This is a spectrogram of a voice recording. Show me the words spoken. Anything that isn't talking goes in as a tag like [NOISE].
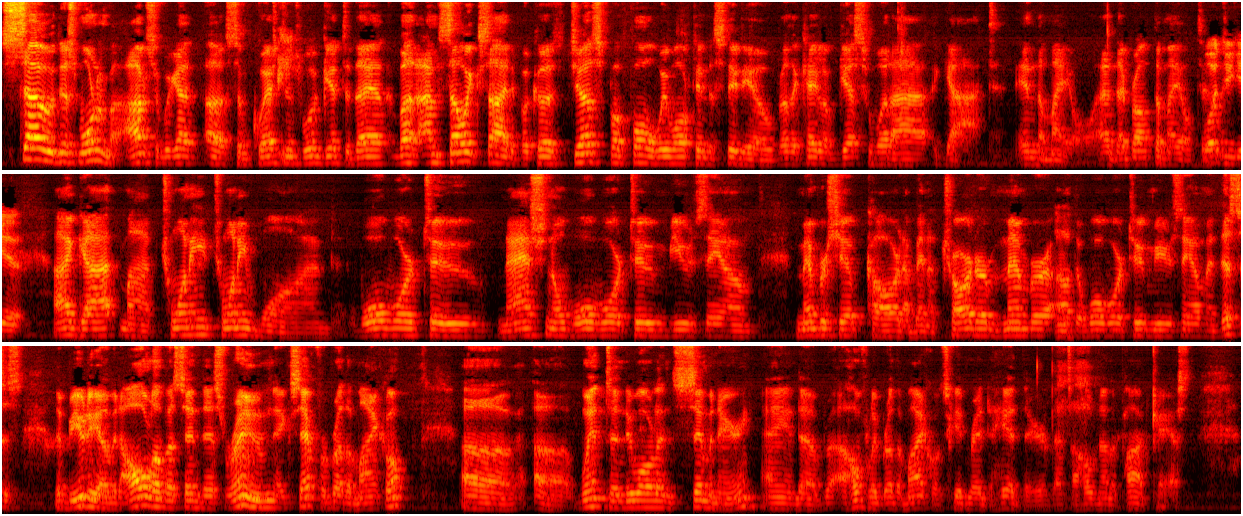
so this morning, obviously, we got uh, some questions. We'll get to that. But I'm so excited because just before we walked in the studio, Brother Caleb, guess what I got in the mail? Uh, they brought the mail to What'd me. you get? I got my 2021 World War II National World War II Museum membership card. I've been a charter member of the World War II Museum, and this is the beauty of it. All of us in this room, except for Brother Michael, uh, uh, went to New Orleans Seminary, and uh, hopefully Brother Michael's getting ready to head there. That's a whole nother podcast.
